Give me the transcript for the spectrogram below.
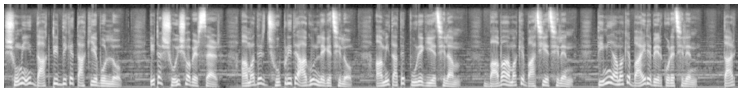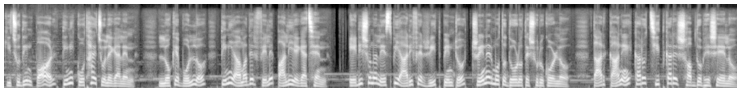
সুমি দাগটির দিকে তাকিয়ে বলল, এটা শৈশবের, স্যার। আমাদের ঝুপড়িতে আগুন লেগেছিল। আমি তাতে পুড়ে গিয়েছিলাম। বাবা আমাকে বাঁচিয়েছিলেন। তিনি আমাকে বাইরে বের করেছিলেন। তার কিছুদিন পর তিনি কোথায় চলে গেলেন? লোকে বলল, তিনি আমাদের ফেলে পালিয়ে গেছেন। এডিশনাল এসপি আরিফের হৃৎপিণ্ড ট্রেনের মতো দৌড়তে শুরু করল। তার কানে কারও চিৎকারের শব্দ ভেসে এলো।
